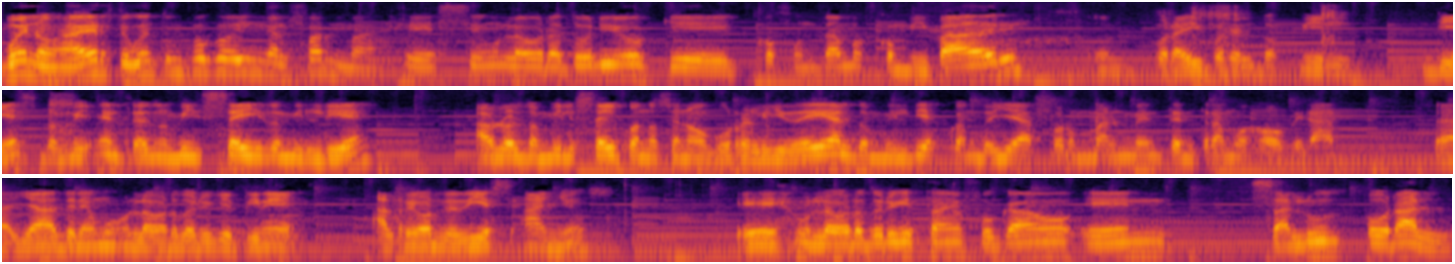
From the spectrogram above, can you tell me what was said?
Bueno, a ver, te cuento un poco de Ingal Pharma. Es un laboratorio que cofundamos con mi padre, por ahí por el 2010, entre el 2006 y 2010. Hablo del 2006 cuando se nos ocurre la idea, el 2010 cuando ya formalmente entramos a operar. O sea, ya tenemos un laboratorio que tiene alrededor de 10 años es un laboratorio que está enfocado en salud oral.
